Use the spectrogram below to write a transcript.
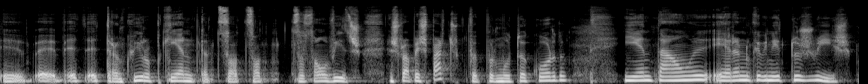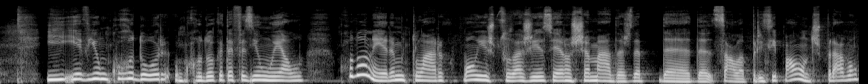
eh, eh, tranquilo, pequeno, portanto, só, só, só, são ouvidos as próprias partes, porque foi por mútuo acordo, e então era no gabinete do juiz. E, e havia um corredor, um corredor que até fazia um L, o corredor nem era muito largo, bom, e as pessoas às vezes eram chamadas da, da, da, sala principal, onde esperavam,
